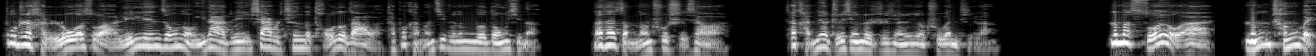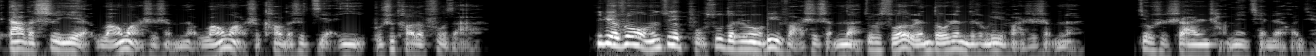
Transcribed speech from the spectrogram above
布置很啰嗦啊，林林总总一大堆，下边听的头都大了，他不可能记住那么多东西呢，那他怎么能出实效啊？他肯定执行着执行着就出问题了。那么所有啊能成伟大的事业，往往是什么呢？往往是靠的是简易，不是靠的复杂。你比如说，我们最朴素的这种律法是什么呢？就是所有人都认的这种律法是什么呢？就是杀人偿命，欠债还钱。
